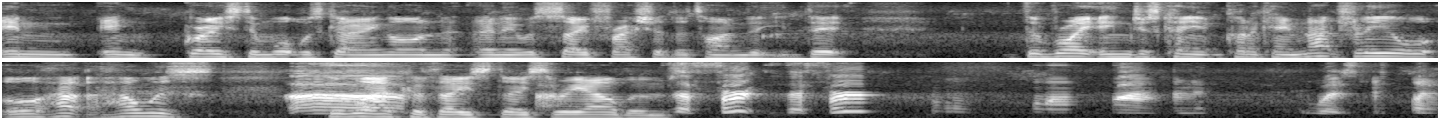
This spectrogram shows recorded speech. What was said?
in engrossed in what was going on and it was so fresh at the time that that the writing just came kind of came naturally, or, or how how was the Uh, work of those those three albums? the first the first one was just like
